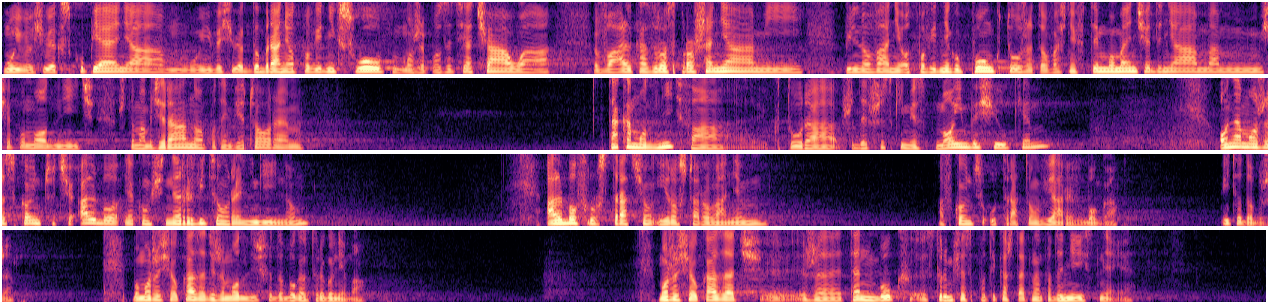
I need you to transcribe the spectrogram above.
Mój wysiłek skupienia, mój wysiłek dobrania odpowiednich słów, może pozycja ciała, walka z rozproszeniami, pilnowanie odpowiedniego punktu, że to właśnie w tym momencie dnia mam się pomodlić, że to ma być rano, potem wieczorem. Taka modlitwa, która przede wszystkim jest moim wysiłkiem, ona może skończyć się albo jakąś nerwicą religijną, albo frustracją i rozczarowaniem, a w końcu utratą wiary w Boga. I to dobrze, bo może się okazać, że modlisz się do Boga, którego nie ma. Może się okazać, y, że ten Bóg, z którym się spotykasz, tak naprawdę nie istnieje.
